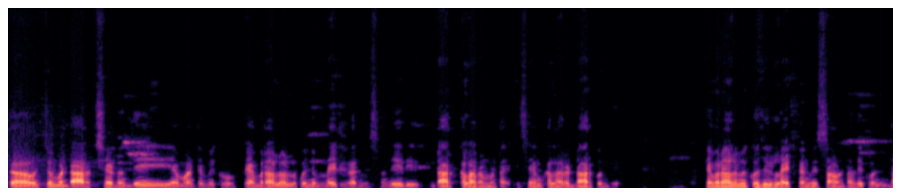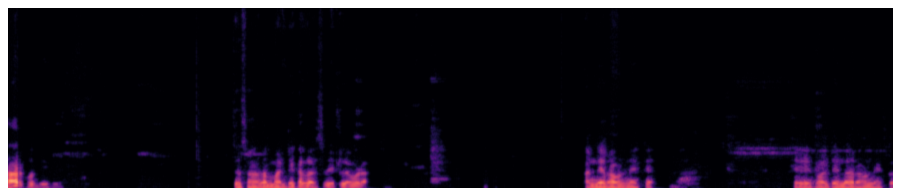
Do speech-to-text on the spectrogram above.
కొంచెం డార్క్ షేడ్ ఉంది. ఏమంటే మీకు కెమెరాలో కొంచెం లైట్ కనిపిస్తుంది. ఇది డార్క్ కలర్ అనమాట ఈ సేమ్ కలర్ డార్క్ ఉంది. కెమెరాలో మీకు కొద్దిగా లైట్ కనిపిస్తూ ఉంటుంది. కొంచెం డార్క్ ఉంది ఇది. చూసాం కదా మల్టీ కలర్స్ వీటిలో కూడా. అన్ని రౌండ్ నెక్ హెవీ క్వాలిటీలో రౌండ్ నెక్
